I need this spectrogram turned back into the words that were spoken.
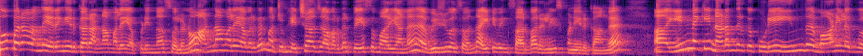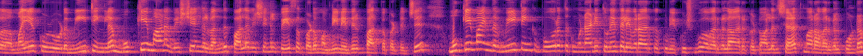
சூப்பராக வந்து இறங்கியிருக்காரு அண்ணாமலை அப்படின்னு தான் சொல்லணும். அண்ணாமலை அவர்கள் மற்றும் ஹெச்ராஜ் அவர்கள் பேசும் மாதிரியான விஷுவல்ஸை வந்து ஐடி விங் சார்பாக ரிலீஸ் பண்ணியிருக்காங்க. இன்னைக்கு நடந்திருக்கக்கூடிய இந்த மாநில மையக்குழுவோட மீட்டிங்ல முக்கியமான விஷயங்கள் வந்து பல விஷயங்கள் பேசப்படும் அப்படின்னு எதிர்பார்க்கப்பட்டுச்சு. முக்கியமா இந்த மீட்டிங்க்கு போறதுக்கு முன்னாடி துணைத் தலைவராக இருக்கக்கூடிய குஷ்பு அவர்களா இருக்கட்டும் அல்லது சரத்குமார் அவர்கள் போன்ற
